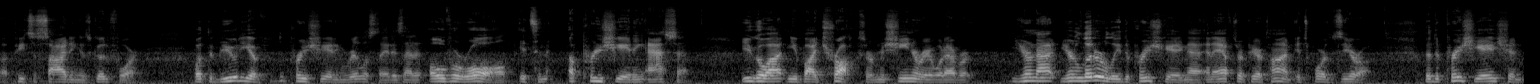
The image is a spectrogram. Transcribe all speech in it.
a, piece of siding is good for. But the beauty of depreciating real estate is that it, overall, it's an appreciating asset. You go out and you buy trucks or machinery or whatever, you're not, you're literally depreciating that, and after a period of time, it's worth zero. The depreciation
